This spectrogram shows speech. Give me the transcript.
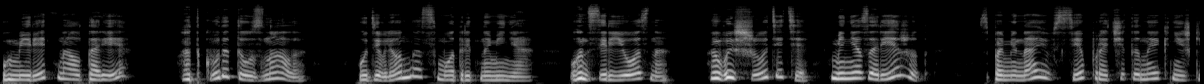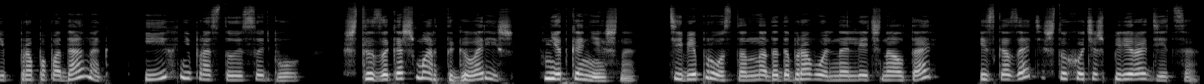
Умереть на алтаре? Откуда ты узнала? Удивленно смотрит на меня. Он серьезно? Вы шутите? Меня зарежут? Вспоминаю все прочитанные книжки про попаданок и их непростую судьбу. Что за кошмар ты говоришь? Нет, конечно. Тебе просто надо добровольно лечь на алтарь и сказать, что хочешь переродиться.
